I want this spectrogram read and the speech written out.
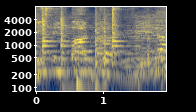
Isi Pantan Bila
